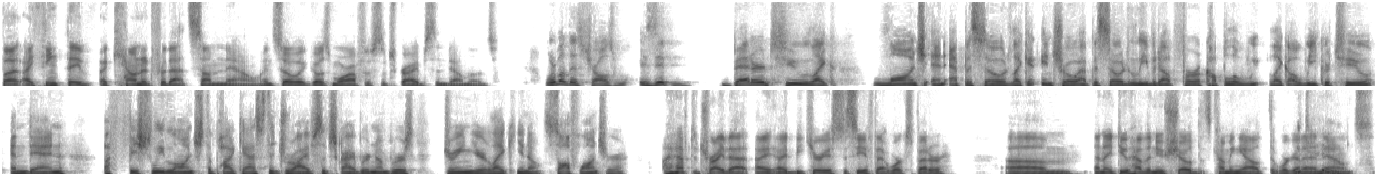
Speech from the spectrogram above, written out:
But I think they've accounted for that some now. And so it goes more off of subscribes than downloads. What about this, Charles? Is it better to like launch an episode, like an intro episode, and leave it up for a couple of week, like a week or two, and then officially launch the podcast to drive subscriber numbers during your like you know soft launcher? I'd have to try that. I, would be curious to see if that works better. Um, and I do have a new show that's coming out that we're going to announce.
